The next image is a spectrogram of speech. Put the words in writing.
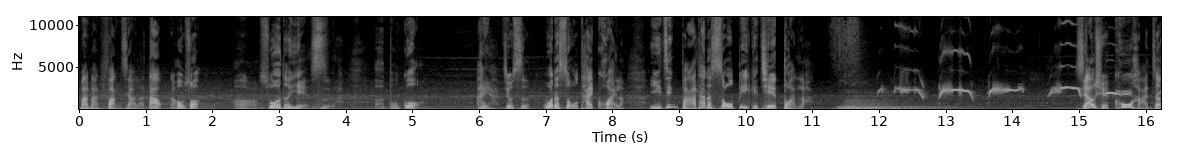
慢慢放下了刀，然后说：“啊，说的也是啊，呃，不过……”哎呀，就是我的手太快了，已经把他的手臂给切断了。小雪哭喊着，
